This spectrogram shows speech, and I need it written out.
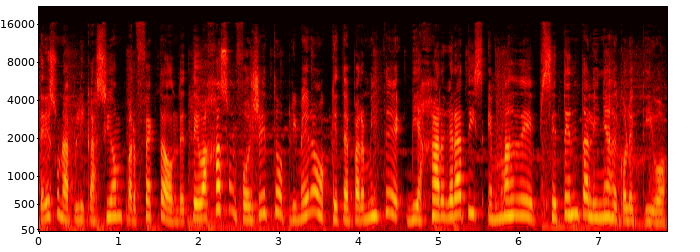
tenés una aplicación perfecta donde te bajás un folleto primero que te permite viajar gratis en más de 70 líneas de colectivo.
